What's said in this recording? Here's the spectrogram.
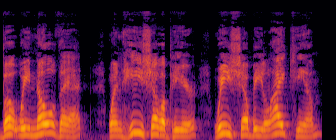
but we know that when he shall appear, we shall be like him,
